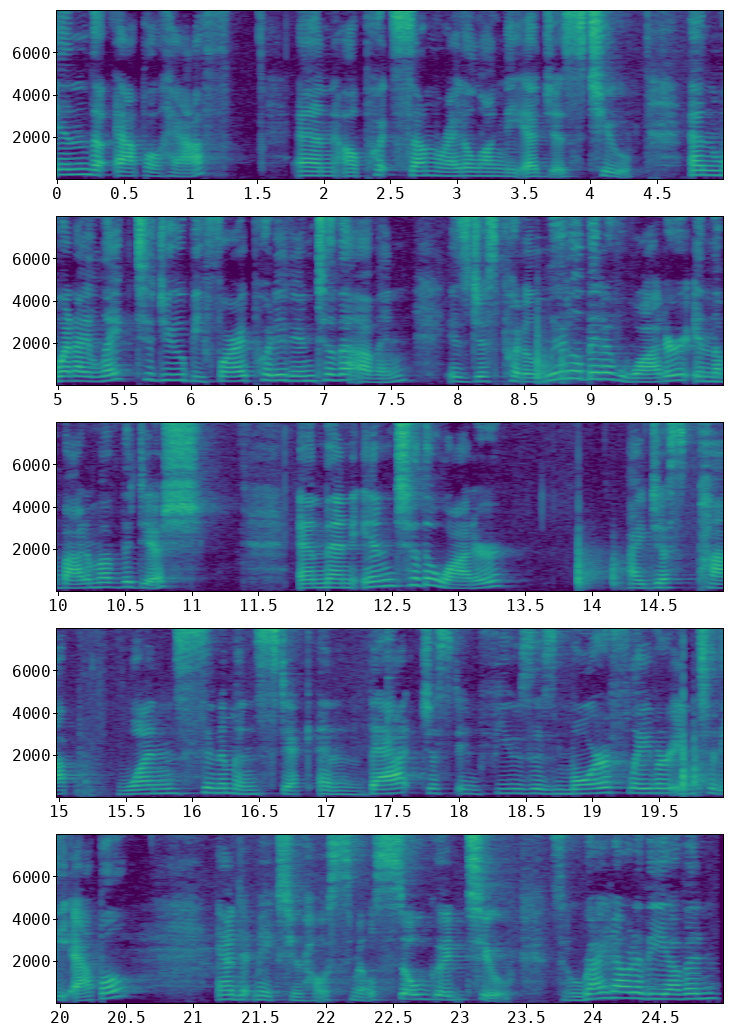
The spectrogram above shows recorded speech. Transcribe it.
in the apple half. And I'll put some right along the edges too. And what I like to do before I put it into the oven is just put a little bit of water in the bottom of the dish. And then into the water, I just pop one cinnamon stick and that just infuses more flavor into the apple and it makes your house smell so good too. So right out of the oven,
